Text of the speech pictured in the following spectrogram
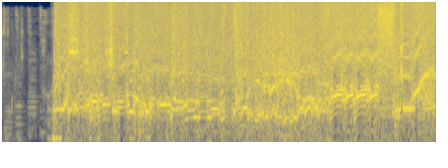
Ха-ха-ха!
